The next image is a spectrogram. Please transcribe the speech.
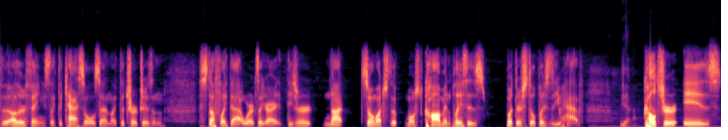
the other things like the castles and like the churches and stuff like that where it's like all right these are not so much the most common places but they're still places that you have Yeah. culture is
